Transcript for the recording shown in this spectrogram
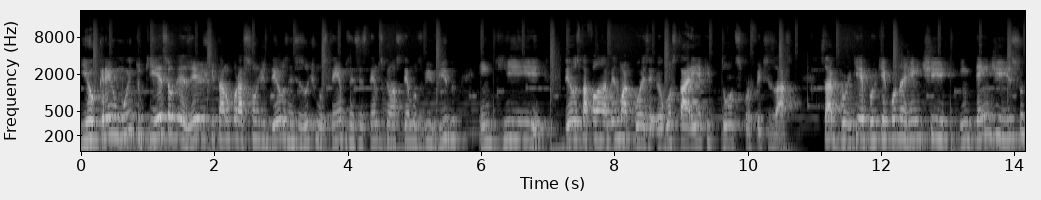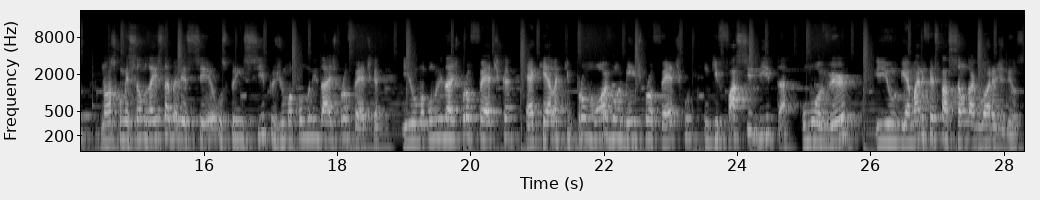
E eu creio muito que esse é o desejo que está no coração de Deus nesses últimos tempos, nesses tempos que nós temos vivido, em que Deus está falando a mesma coisa. Eu gostaria que todos profetizassem. Sabe por quê? Porque quando a gente entende isso, nós começamos a estabelecer os princípios de uma comunidade profética. E uma comunidade profética é aquela que promove um ambiente profético em que facilita o mover e a manifestação da glória de Deus.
